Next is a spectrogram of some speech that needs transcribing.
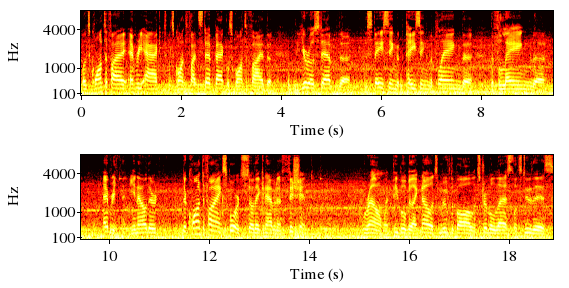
let's quantify every act. Let's quantify the step back. Let's quantify the the euro step, the the spacing, the pacing, the playing, the the filleting, the everything. You know they're they're quantifying sports so they can have an efficient realm when people will be like, no, let's move the ball, let's dribble less, let's do this,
